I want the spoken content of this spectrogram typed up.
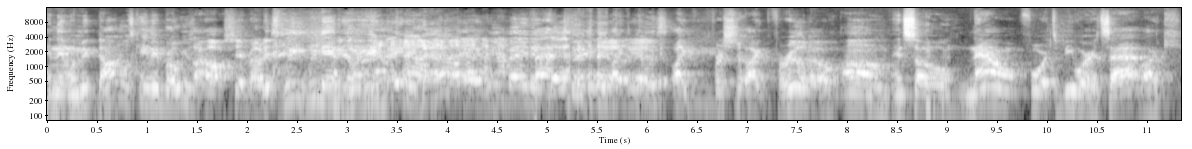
And then when McDonald's came in, bro, we was like, oh shit, bro, this we we damn like We made it now. We made it now. like it was like for sure, like for real though. Um, and so now for it to be where it's at, like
